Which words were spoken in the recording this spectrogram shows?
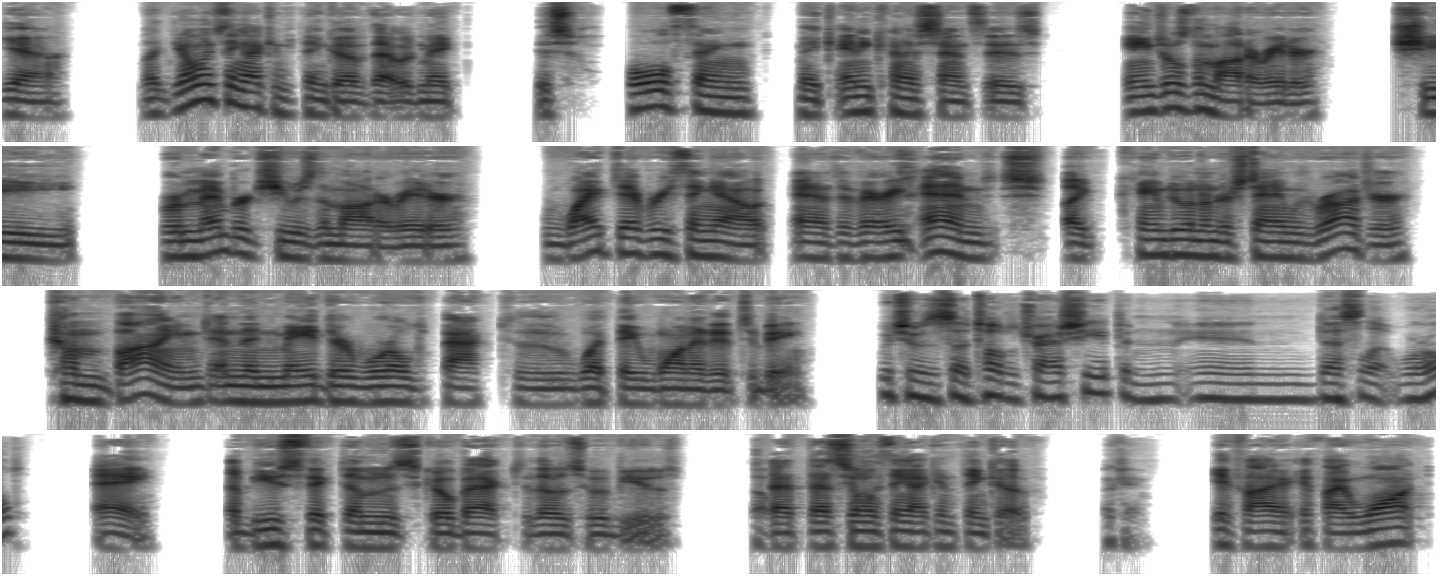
yeah. Like the only thing I can think of that would make this whole thing make any kind of sense is Angel's the moderator. She remembered she was the moderator, wiped everything out, and at the very end, like came to an understanding with Roger, combined, and then made their world back to what they wanted it to be. Which was a total trash heap in in desolate world. A abuse victims go back to those who abuse. Oh. That that's the only thing I can think of. Okay. If I if I want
